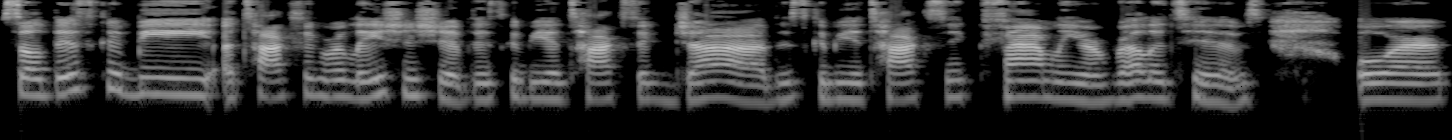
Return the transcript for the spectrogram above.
So this could be a toxic relationship. This could be a toxic job. This could be a toxic family or relatives or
